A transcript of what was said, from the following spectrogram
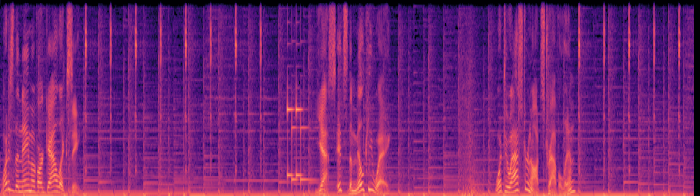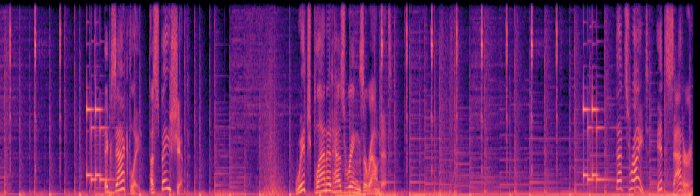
What is the name of our galaxy? Yes, it's the Milky Way. What do astronauts travel in? Exactly, a spaceship. Which planet has rings around it? That's right, it's Saturn.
